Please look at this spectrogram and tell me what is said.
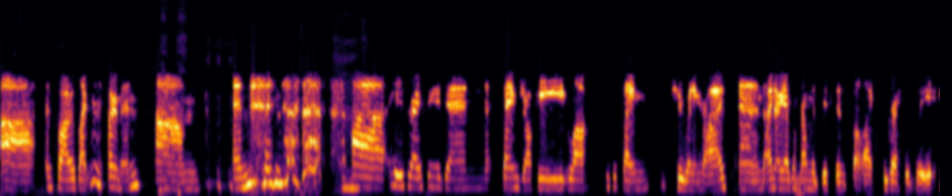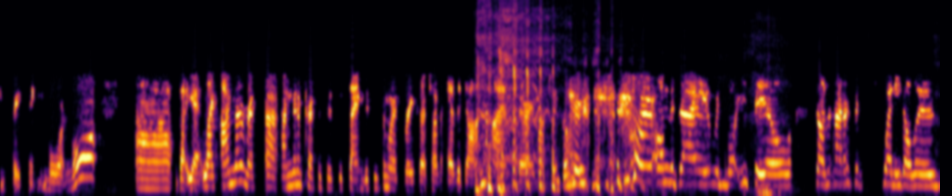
Uh, and so I was like, mm, Omen. Um, and then uh, he's racing again, same jockey, last the same two winning rides. And I know he hasn't run the distance, but like progressively increasing more and more. Uh, but yeah, like I'm gonna ref- uh, I'm gonna preface this with saying this is the most research I've ever done. I am very much a go go on the day with what you feel. Doesn't matter if it's twenty dollars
